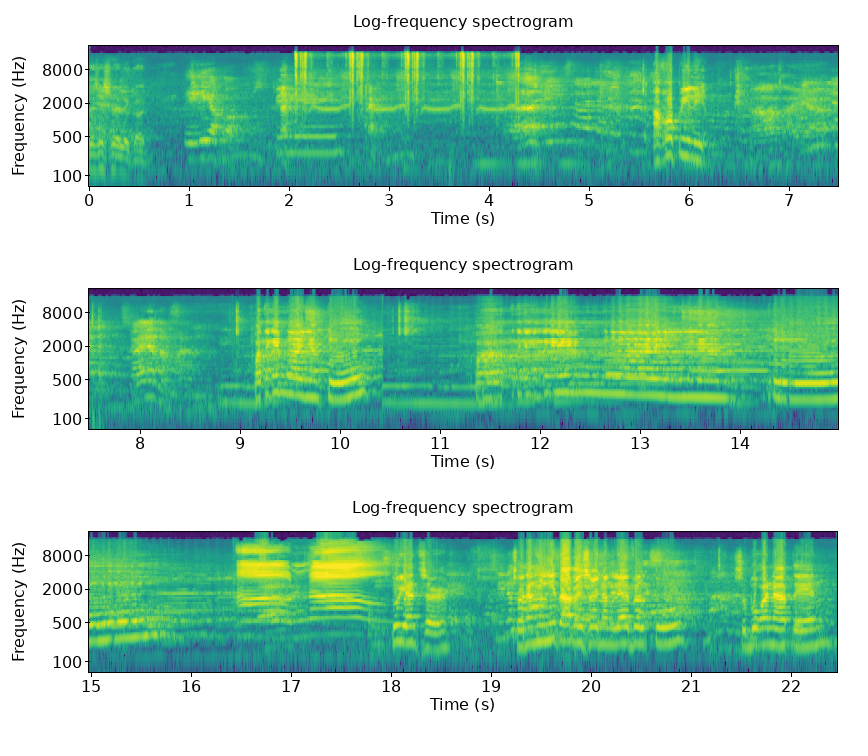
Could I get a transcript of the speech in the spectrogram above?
This is really good. Pili ako. Ako pili. Kaya naman. Patikim nga niyan to. Patikim nga niyan to. Oh no! Two yan, sir. So, nanghingita kayo, sir, ng level 2. Subukan natin.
